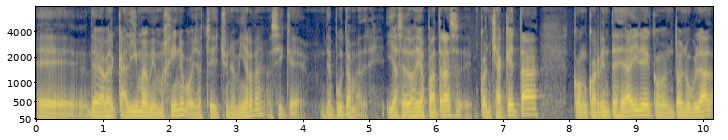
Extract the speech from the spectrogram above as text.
Eh, debe haber calima, me imagino, porque yo estoy hecho una mierda, así que de puta madre. Y hace dos días para atrás, con chaqueta, con corrientes de aire, con todo nublado.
